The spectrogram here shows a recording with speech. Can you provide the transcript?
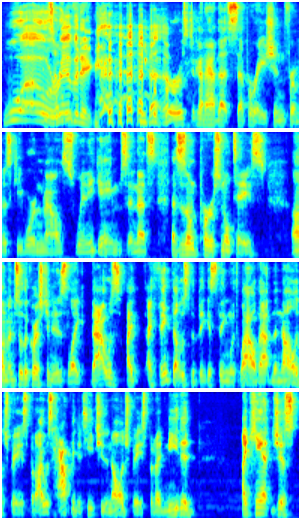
Whoa, so riveting! he prefers to kind of have that separation from his keyboard and mouse when he games, and that's that's his own personal taste. Um, and so the question is like that was I, I think that was the biggest thing with WoW, that and the knowledge base. But I was happy to teach you the knowledge base, but I needed I can't just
